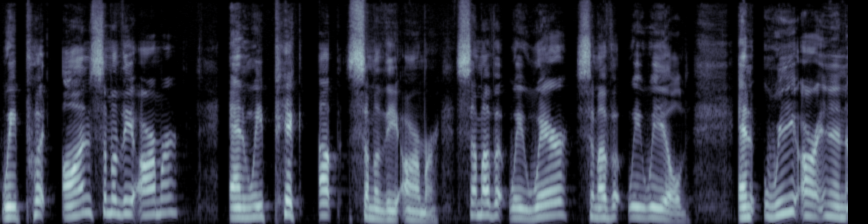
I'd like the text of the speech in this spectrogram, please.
we put on some of the armor and we pick up some of the armor. Some of it we wear, some of it we wield. And we are in an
